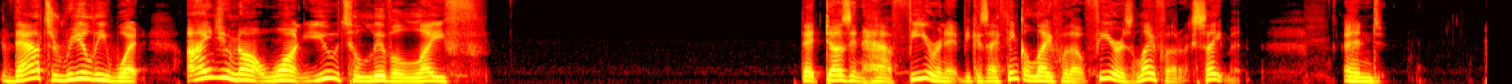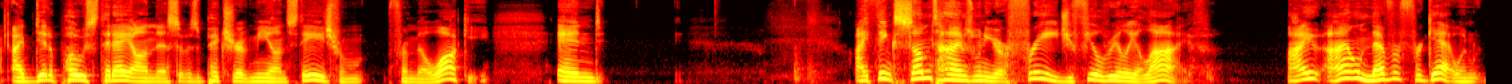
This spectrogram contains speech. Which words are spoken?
That's really what I do not want you to live a life that doesn't have fear in it because I think a life without fear is a life without excitement. And I did a post today on this. It was a picture of me on stage from from Milwaukee. And I think sometimes when you're afraid, you feel really alive. I I'll never forget when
